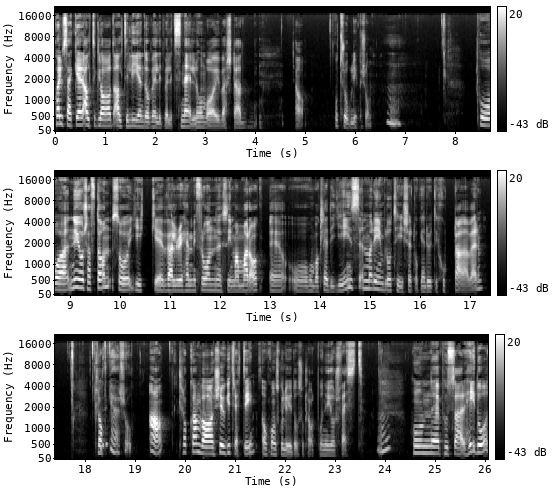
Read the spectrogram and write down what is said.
självsäker, alltid glad, alltid leende och väldigt, väldigt snäll. Hon var ju värsta, ja, otrolig person. På nyårsafton så gick eh, Valerie hemifrån sin mamma då, eh, och hon var klädd i jeans, en marinblå t-shirt och en rutig skjorta över. Klock Lite casual. Ja, klockan var 20.30 och hon skulle ju då såklart på nyårsfest. Hon eh, pussar hej då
